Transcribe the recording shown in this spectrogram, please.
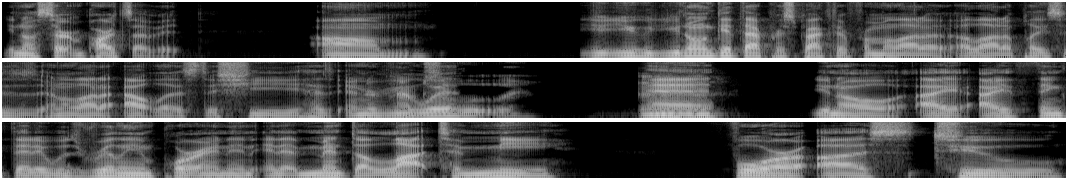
you know, certain parts of it. Um, you, you you don't get that perspective from a lot of a lot of places and a lot of outlets that she has interviewed Absolutely. with. Mm-hmm. And you know, I I think that it was really important and, and it meant a lot to me for us to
